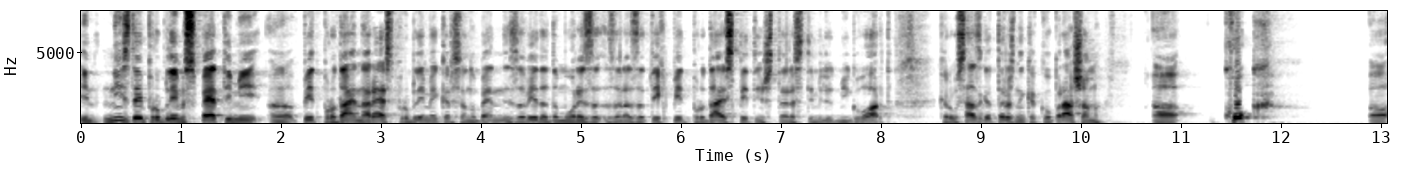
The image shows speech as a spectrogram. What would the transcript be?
In ni zdaj problem s petimi, uh, pet prodaj na res, problem je, ker se noben ne zaveda, da mora zaradi za, za teh pet prodaj s 45 ljudmi govoriti. Ker vsakega tržnika, ko vprašam, uh, koliko, uh,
